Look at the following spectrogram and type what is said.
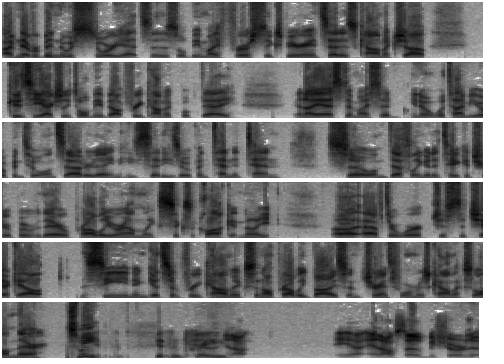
I've never been to his store yet, so this will be my first experience at his comic shop because he actually told me about Free Comic Book Day. And I asked him, I said, you know, what time are you open till on Saturday? And he said he's open 10 to 10. So I'm definitely going to take a trip over there, probably around like 6 o'clock at night uh, after work, just to check out the scene and get some free comics. And I'll probably buy some Transformers comics while I'm there. Sweet. Get some trade. And yeah, and also be sure that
